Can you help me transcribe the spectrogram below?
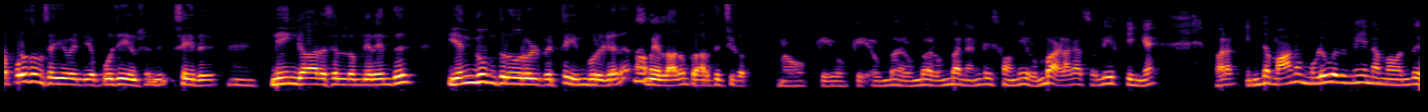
எப்பொழுதும் செய்ய வேண்டிய பூஜையும் செய்து. நீங்காத செல்வம் நிறைந்து எங்கும் திருவருள் பெற்று இன்புறுகிற நாம் எல்லாரும் பிரார்த்திச்சுக்கிறோம். ஓகே ஓகே. ரொம்ப ரொம்ப ரொம்ப நன்றி சுவாமி. ரொம்ப அழகா சொல்லியிருக்கீங்க. வர இந்த மாதம் முழுவதுமே நம்ம வந்து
